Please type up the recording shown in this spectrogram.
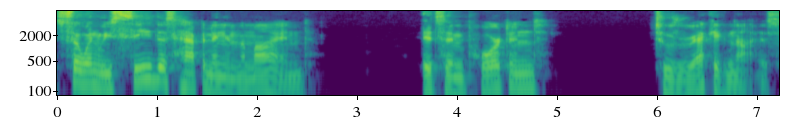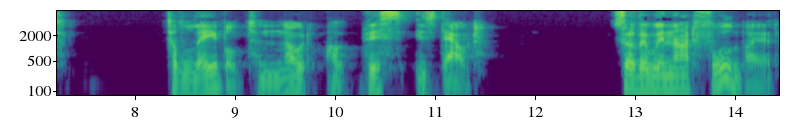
So when we see this happening in the mind, it's important to recognize, to label, to note, oh, this is doubt. So that we're not fooled by it.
